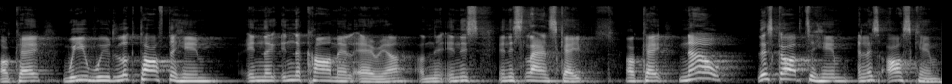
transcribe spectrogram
okay? We, we looked after him in the, in the Carmel area, in this, in this landscape, okay? Now, let's go up to him and let's ask him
